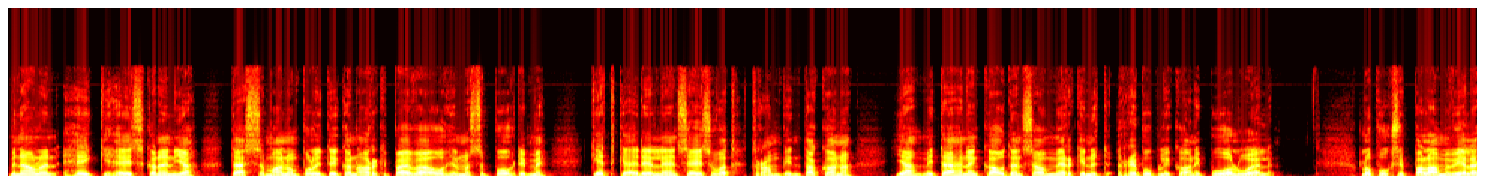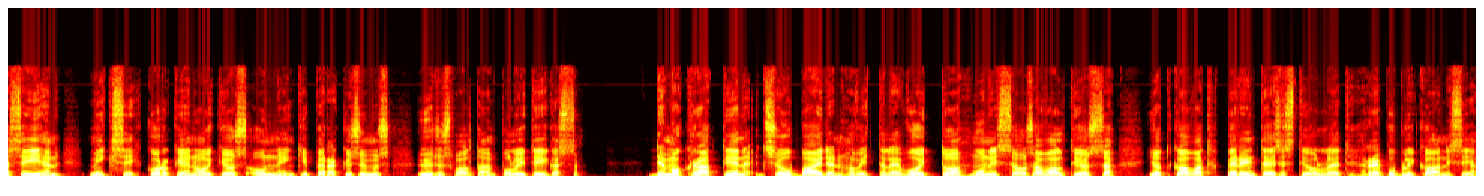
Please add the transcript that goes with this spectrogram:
Minä olen Heikki Heiskanen ja tässä maailmanpolitiikan arkipäivää ohjelmassa pohdimme, ketkä edelleen seisovat Trumpin takana ja mitä hänen kautensa on merkinnyt republikaanipuolueelle. Lopuksi palaamme vielä siihen, miksi korkein oikeus on niin kiperä kysymys Yhdysvaltain politiikassa. Demokraattien Joe Biden havittelee voittoa monissa osavaltioissa, jotka ovat perinteisesti olleet republikaanisia.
